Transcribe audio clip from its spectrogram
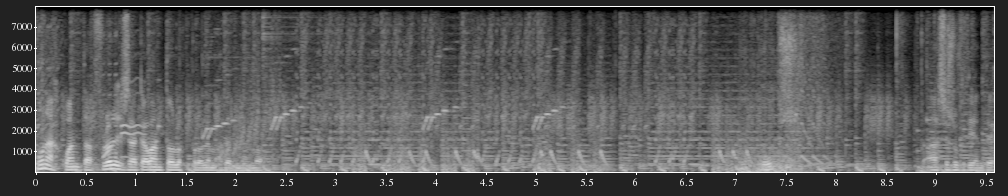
Unas cuantas flores y se acaban todos los problemas del mundo. Hace ah, suficiente.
